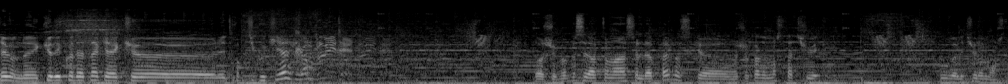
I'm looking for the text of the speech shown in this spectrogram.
Putain, ils vont me donner que des codes d'attaque avec euh, les trois petits coquillages là Bon, je vais pas passer directement à la salle d'après parce que j'ai encore des monstres à tuer. Du coup, on va aller tuer les monstres.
